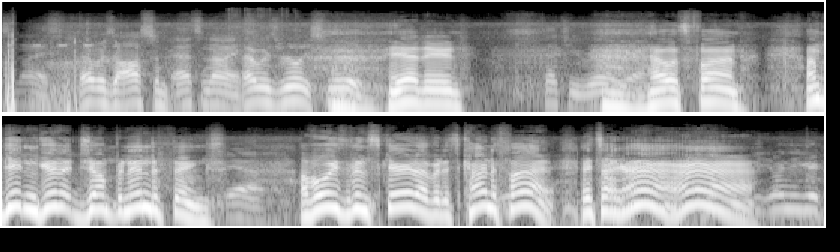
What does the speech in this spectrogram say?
That's nice. That was awesome. That's nice. That was really smooth. Yeah, dude, That's actually really yeah. that was fun. I'm getting good at jumping into things. Yeah. I've always been scared of it. It's kind of fun. It's like, ah, ah. When you get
